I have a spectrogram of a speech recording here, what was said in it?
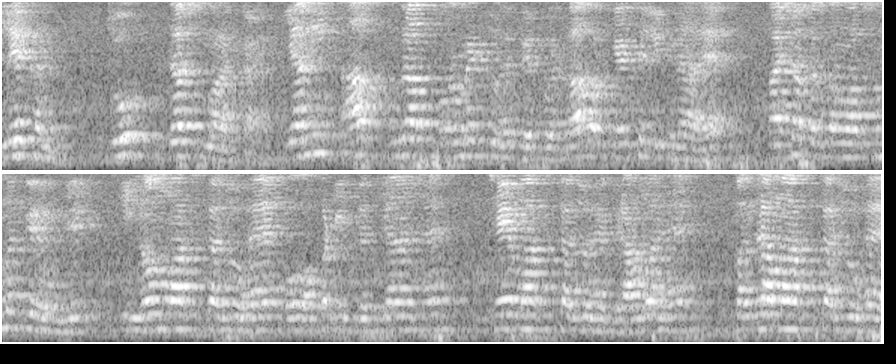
लेखन जो 10 मार्क का है। यानी आप पूरा फॉर्मेट जो है पेपर का और कैसे लिखना है, आशा करता हूँ आप समझ गए होंगे कि 9 मार्क्स का जो है, वो अपटित गद्यांश है 6 मार्क्स का जो है ग्रामर है 15 मार्क्स का जो है,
